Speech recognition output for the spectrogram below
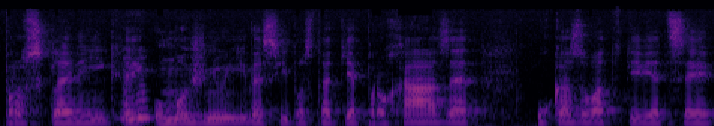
prosklený, které mm-hmm. umožňují ve své podstatě procházet, ukazovat ty věci,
